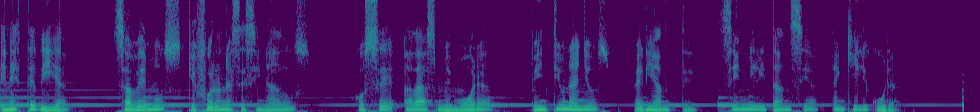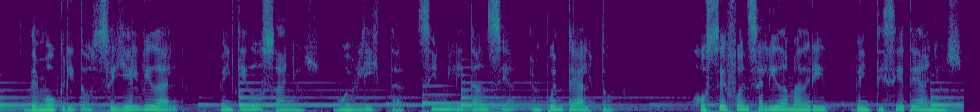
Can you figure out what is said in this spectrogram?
En este día sabemos que fueron asesinados José Adás Memora, 21 años, feriante, sin militancia, en Quilicura. Demócrito Seguiel Vidal, 22 años, mueblista, sin militancia, en Puente Alto. José fue en salida a Madrid, 27 años,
